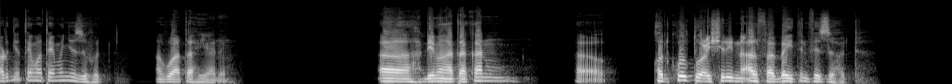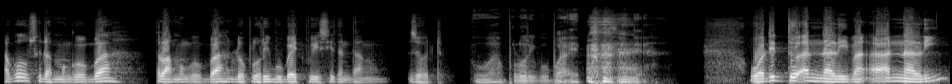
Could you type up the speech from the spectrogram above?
Artinya tema-temanya zuhud. Abu Atiyah itu. Uh, dia mengatakan eh, Qad qultu 20 alfa baitin fi zuhud. Aku sudah menggubah telah mengubah 20 ribu bait puisi tentang zuhud. Wah, 10 ribu bait. Wadidtu anna li anna li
